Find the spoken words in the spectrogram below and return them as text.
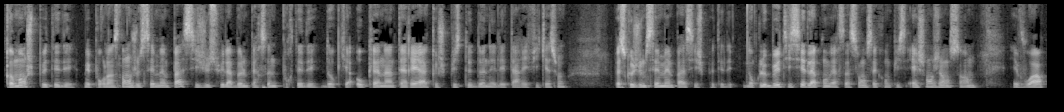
comment je peux t'aider. Mais pour l'instant, je ne sais même pas si je suis la bonne personne pour t'aider. Donc il n'y a aucun intérêt à que je puisse te donner les tarifications parce que je ne sais même pas si je peux t'aider. Donc le but ici de la conversation, c'est qu'on puisse échanger ensemble et voir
